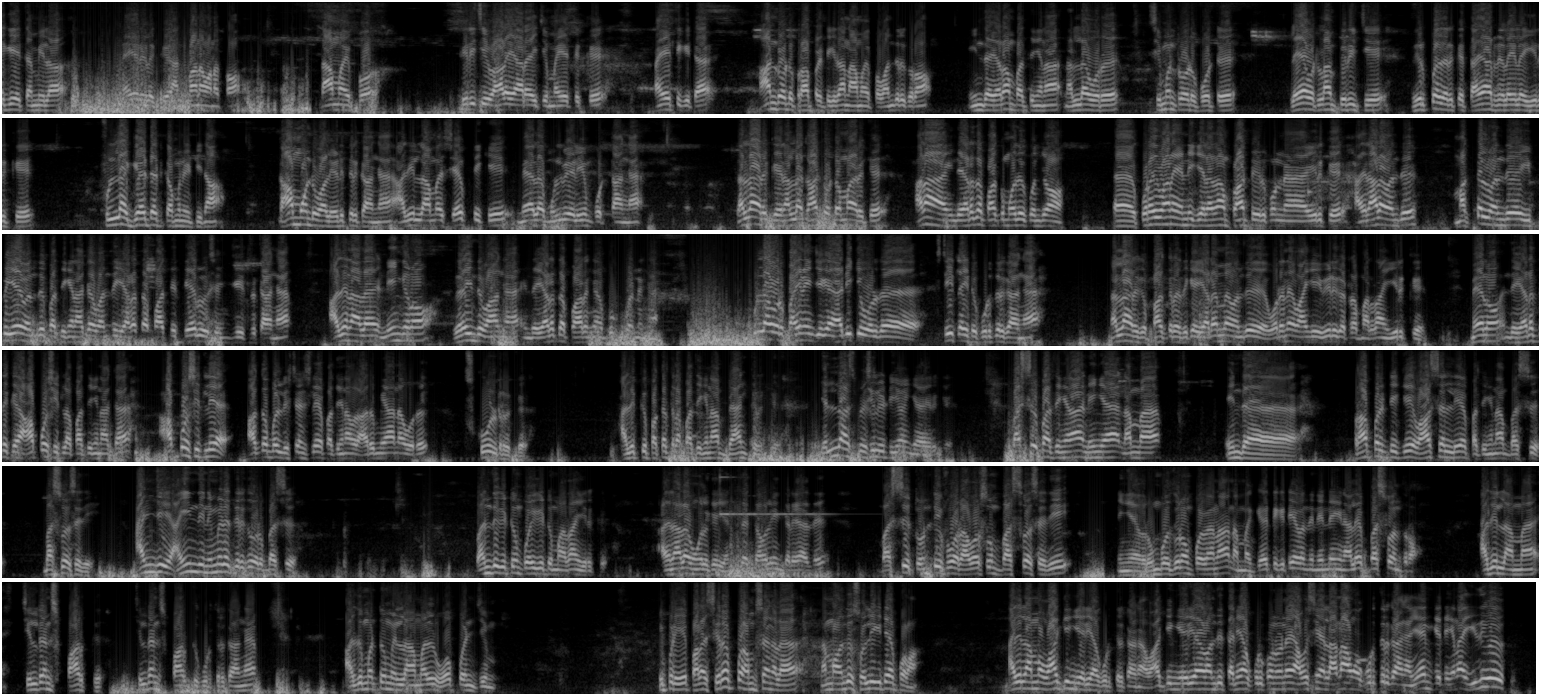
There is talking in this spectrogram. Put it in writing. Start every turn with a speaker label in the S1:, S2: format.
S1: அழகிய தமிழா நேயர்களுக்கு அன்பான வணக்கம். நாம் இப்போ திருச்சி வாழை ஆராய்ச்சி மையத்துக்கு மையத்துக்கிட்ட ஆன் ரோடு ப்ராப்பர்ட்டிக்கு தான் நாம் இப்போ வந்திருக்கிறோம். இந்த இடம் பார்த்தீங்கன்னா நல்ல ஒரு சிமெண்ட் ரோடு போட்டு லே அவுட்லாம் பிரித்து விற்பதற்கு தயார் நிலையில் இருக்குது ஃபுல்லாக கேட்டட் கம்யூனிட்டி தான். காம்பவுண்டு வால் எடுத்திருக்காங்க. அது இல்லாமல் சேஃப்டிக்கு மேலே முள்வேலியும் போட்டாங்க. நல்லா இருக்கு நல்லா காற்றோட்டமா இருக்கு. ஆனா இந்த இடத்த பார்க்கும்போது கொஞ்சம் குறைவான எண்ணிக்கையில தான் பாட்டு இருக்கும்னு இருக்கு. அதனால வந்து மக்கள் வந்து இப்பயே வந்து பார்த்தீங்கன்னாக்கா வந்து இடத்த பார்த்து தேர்வு செஞ்சிட்டு இருக்காங்க. அதனால நீங்களும் விரைந்து வாங்க இந்த இடத்த பாருங்க புக் பண்ணுங்க. ஃபுல்லாக ஒரு பதினஞ்சு அடிக்கு ஒரு ஸ்ட்ரீட் லைட்டு கொடுத்துருக்காங்க. நல்லா இருக்கு பார்க்குறதுக்கே இடமே வந்து உடனே வாங்கி வீடு கட்டுற மாதிரி தான் இருக்குது மேலும் இந்த இடத்துக்கு ஆப்போசிட்ல பார்த்தீங்கன்னாக்கா ஆப்போசிட்லேயே வாக்கபிள் டிஸ்டன்ஸ்லேயே பார்த்தீங்கன்னா ஒரு அருமையான ஒரு ஸ்கூல் இருக்கு. அதுக்கு பக்கத்தில் பார்த்தீங்கன்னா பேங்க் இருக்கு. எல்லா ஸ்பெசிலிட்டியும் இங்கே இருக்கு. பஸ்ஸு பார்த்தீங்கன்னா நீங்கள் நம்ம இந்த ப்ராப்பர்ட்டிக்கு வாசல்லையே பார்த்தீங்கன்னா பஸ்ஸு பஸ் வசதி. அஞ்சு ஐந்து நிமிடத்திற்கு ஒரு பஸ்ஸு வந்துக்கிட்டும் போய்கிட்டுமா தான் இருக்கு. அதனால உங்களுக்கு எந்த கவலையும் கிடையாது. பஸ்ஸு டுவெண்ட்டி ஃபோர் ஹவர்ஸும் பஸ் வசதி. நீங்கள் ரொம்ப தூரம் போவேன்னா நம்ம கேட்டுக்கிட்டே வந்து நின்னீங்கனாலே பஸ் வந்துடும் அது இல்லாமல் சில்ட்ரன்ஸ் பார்க்கு சில்ட்ரன்ஸ் பார்க்கு கொடுத்துருக்காங்க. அது மட்டும் இல்லாமல் ஓப்பன் ஜிம் இப்படி பல சிறப்பு அம்சங்களை நம்ம வந்து சொல்லிக்கிட்டே போகலாம். அது இல்லாமல் வாக்கிங் ஏரியா கொடுத்துருக்காங்க. வாக்கிங் ஏரியா வந்து தனியாக கொடுக்கணும்னு அவசியம் இல்லை. ஆனால் அவங்க கொடுத்துருக்காங்க. ஏன்னு கேட்டிங்கன்னா இது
